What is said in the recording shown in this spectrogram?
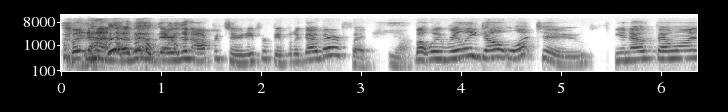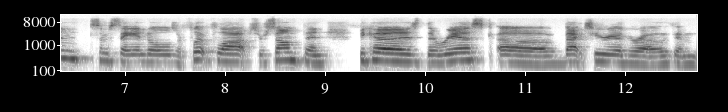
But I know that there's an opportunity for people to go barefoot. Yeah. But we really don't want to. You know, throw on some sandals or flip flops or something because the risk of bacteria growth and,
